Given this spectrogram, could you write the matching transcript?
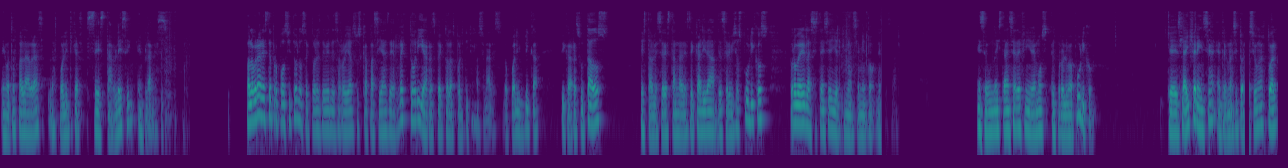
En otras palabras, las políticas se establecen en planes. Para lograr este propósito, los sectores deben desarrollar sus capacidades de rectoría respecto a las políticas nacionales, lo cual implica fijar resultados, establecer estándares de calidad de servicios públicos, proveer la asistencia y el financiamiento necesario. En segunda instancia, definiremos el problema público, que es la diferencia entre una situación actual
